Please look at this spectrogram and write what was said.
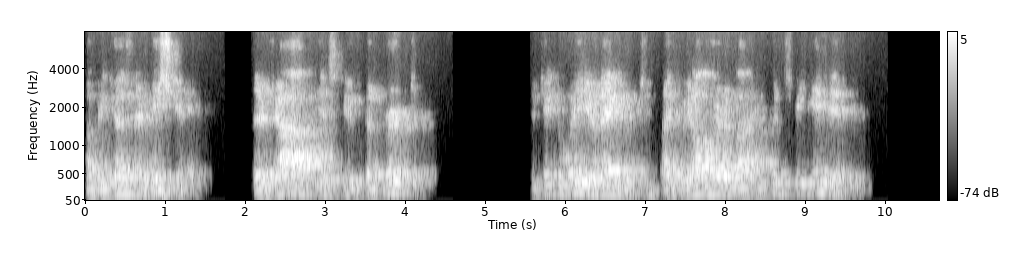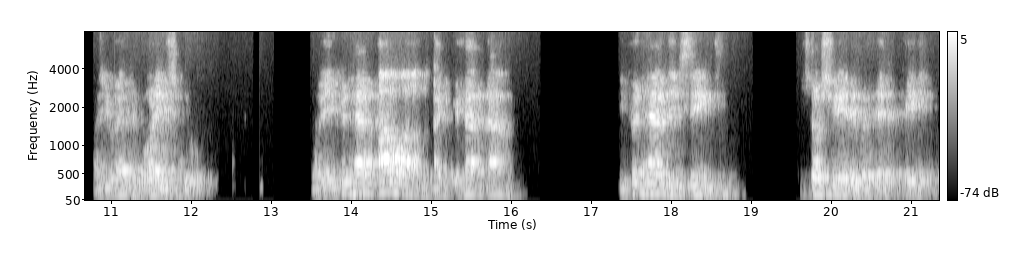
but because their mission, their job is to convert, to take away your language, like we all heard about. You couldn't speak Indian when you went to boarding school. No, you couldn't have powwows like we have now. You couldn't have these things associated with education.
